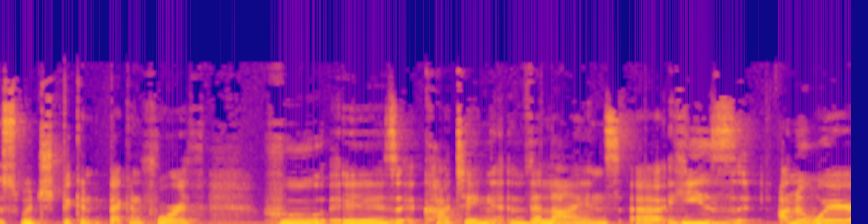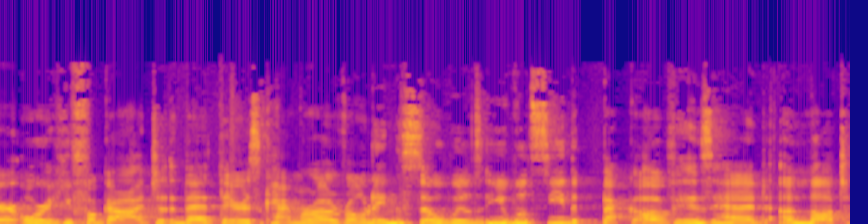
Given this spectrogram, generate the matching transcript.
switched back and forth who is cutting the lines. Uh, he's unaware or he forgot that there's a camera rolling, so we'll, you will see the back of his head a lot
